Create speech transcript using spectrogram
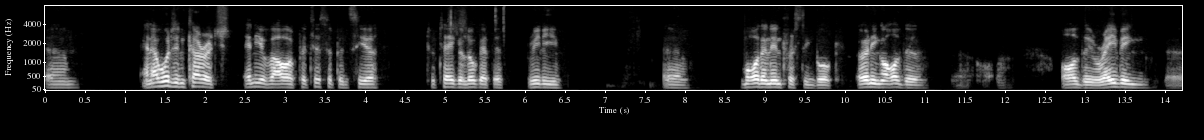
Um, and I would encourage any of our participants here to take a look at this really uh, more than interesting book, earning all the all the raving uh,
